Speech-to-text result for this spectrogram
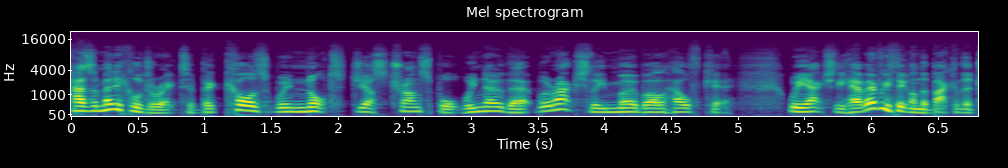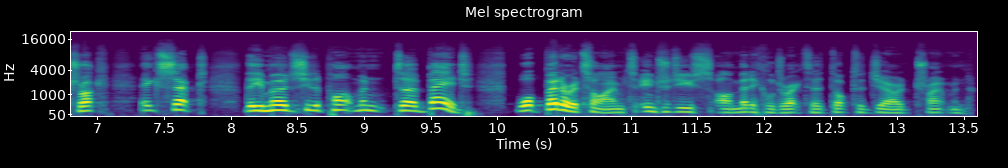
has a medical director because we're not just transport? We know that we're actually mobile healthcare. We actually have everything on the back of the truck except the emergency department uh, bed. What better a time to introduce our medical director, Dr. Gerad Troutman?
